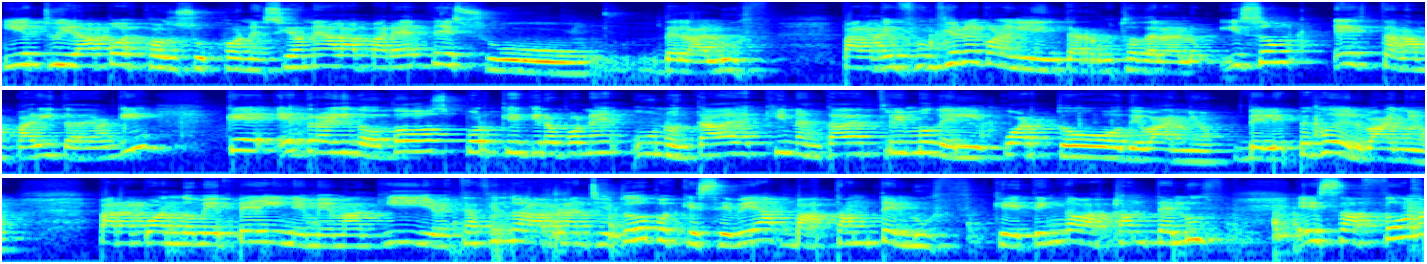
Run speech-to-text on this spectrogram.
y esto irá pues con sus conexiones a la pared de su de la luz para que funcione con el interruptor de la luz. Y son esta lamparita de aquí, que he traído dos porque quiero poner uno en cada esquina, en cada extremo del cuarto de baño, del espejo del baño. Para cuando me peine, me maquille, me esté haciendo la plancha y todo, pues que se vea bastante luz, que tenga bastante luz esa zona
